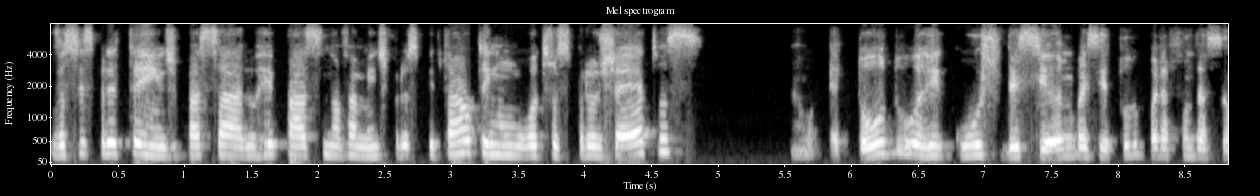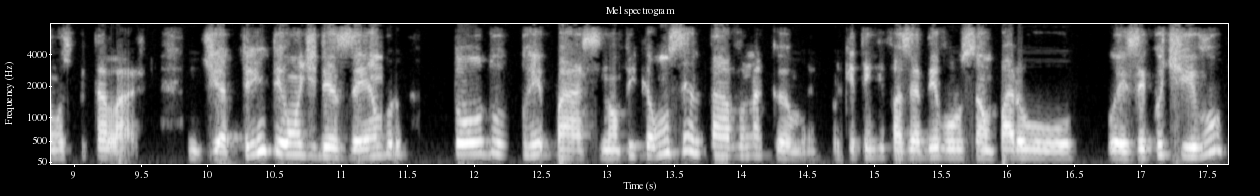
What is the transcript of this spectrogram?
vocês pretendem passar o repasse novamente para o hospital? Tem outros projetos? Não, é todo o recurso desse ano vai ser tudo para a Fundação Hospitalar. No dia 31 de dezembro, todo o repasse, não fica um centavo na Câmara, porque tem que fazer a devolução para o, o Executivo,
